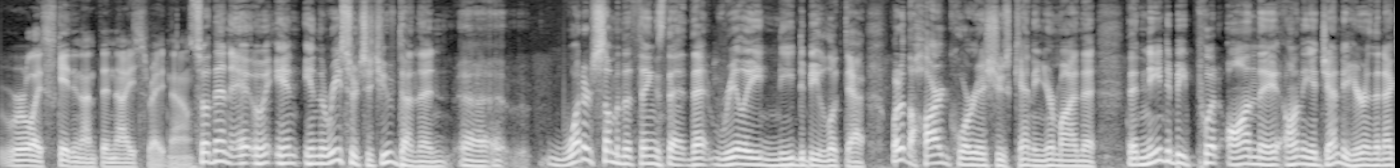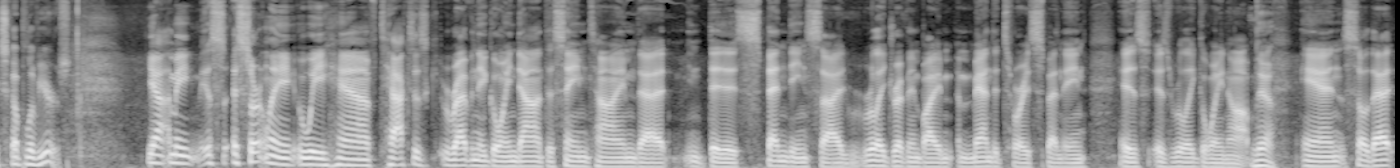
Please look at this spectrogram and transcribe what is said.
we're really skating on thin ice right now. So then, uh, in in the research that you've done, then uh, what are some of the things that that really need to be looked at? What are the hardcore issues, Ken, in your mind that that need to be put on the on the agenda here in the next couple of years? Yeah, I mean, it's, it's certainly we have taxes revenue going down at the same time that the spending side, really driven by mandatory spending, is is really going up. Yeah, and so that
